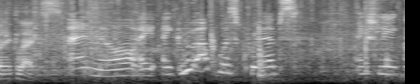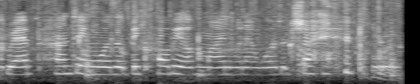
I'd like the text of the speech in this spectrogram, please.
Back legs. I know. I, I grew up with crabs. Actually, crab hunting was a big hobby of mine when I was a child. Alright.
